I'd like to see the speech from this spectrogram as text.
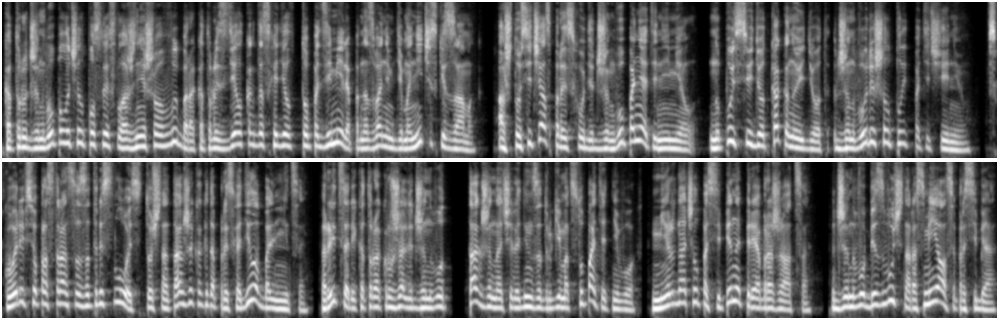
который Джинву получил после сложнейшего выбора, который сделал, когда сходил в то подземелье под названием «Демонический замок». А что сейчас происходит, Джинву понятия не имел. Но пусть все идет как оно идет, Джинву решил плыть по течению. Вскоре все пространство затряслось, точно так же, как это происходило в больнице. Рыцари, которые окружали Джинву, также начали один за другим отступать от него. Мир начал постепенно преображаться. Джинву беззвучно рассмеялся про себя.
